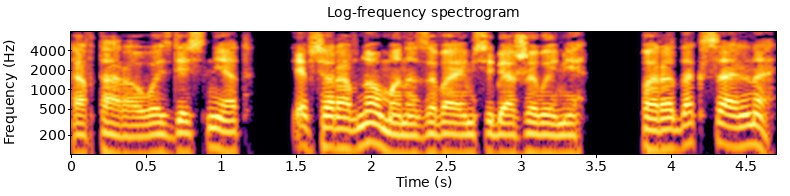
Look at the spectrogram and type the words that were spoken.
а второго здесь нет. И все равно мы называем себя живыми. Парадоксально.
